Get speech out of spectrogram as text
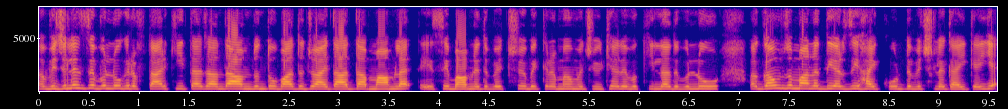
ਵਿਜੀਲੈਂਸ ਦੇ ਵੱਲੋਂ ਗ੍ਰਿਫਤਾਰ ਕੀਤਾ ਜਾਂਦਾ। ਆਮਦਨ ਤੋਂ ਵੱਧ ਜਾਇਦਾਦ ਦਾ ਮਾਮਲਾ ਹੈ ਇਸੇ ਮਾਮਲੇ ਦੇ ਵਿੱਚ ਵਿਕਰਮ ਮਜੀਠੀਆ ਦੇ ਵਕੀਲਾਂ ਦੇ ਵੱਲੋਂ ਅਗਾਊਂ ਜ਼ਮਾਨਤ ਦੀ ਅਰਜ਼ੀ ਹਾਈ ਕੋਰਟ ਦੇ ਵਿੱਚ ਲਗਾਈ ਗਈ ਹੈ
